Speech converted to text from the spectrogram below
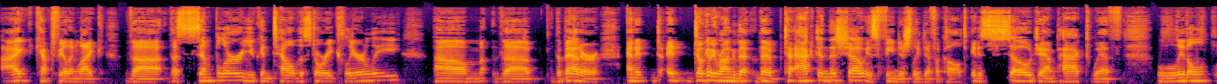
I kept feeling like the, the simpler you can tell the story clearly, um, the the better. And it it don't get me wrong, the the to act in this show is fiendishly difficult. It is so jam packed with little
